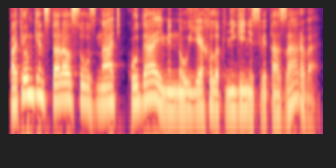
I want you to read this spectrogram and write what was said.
Потемкин старался узнать, куда именно уехала княгиня Святозарова,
